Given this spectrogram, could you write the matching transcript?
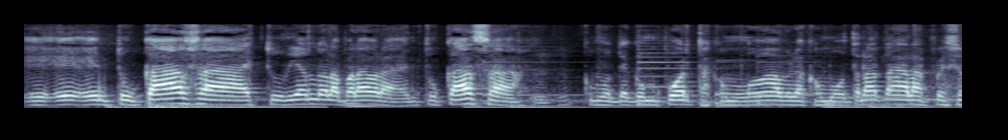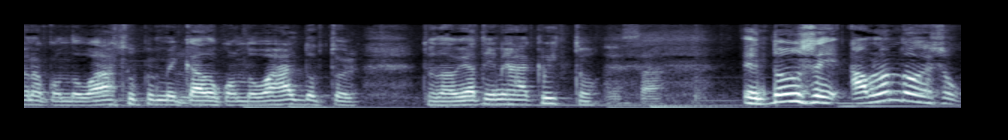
eh, eh, en tu casa estudiando la palabra. En tu casa, cómo te comportas, cómo hablas, cómo tratas a las personas. Cuando vas al supermercado, cuando vas al doctor, todavía tienes a Cristo. Exacto. Entonces, hablando de eso,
